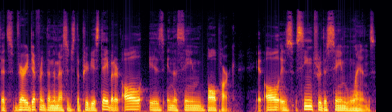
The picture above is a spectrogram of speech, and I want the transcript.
that's very different than the message the previous day, but it all is in the same ballpark. It all is seen through the same lens.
